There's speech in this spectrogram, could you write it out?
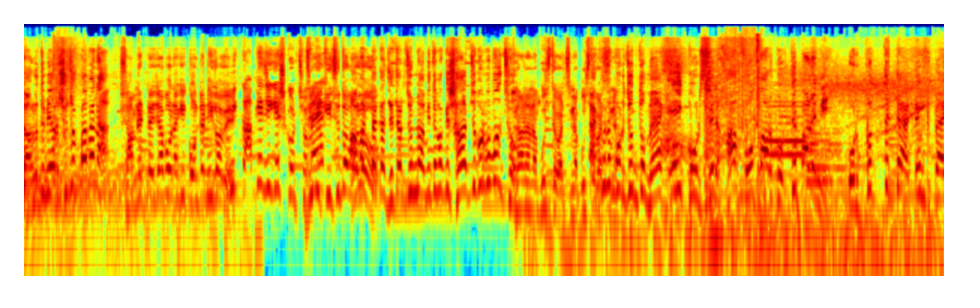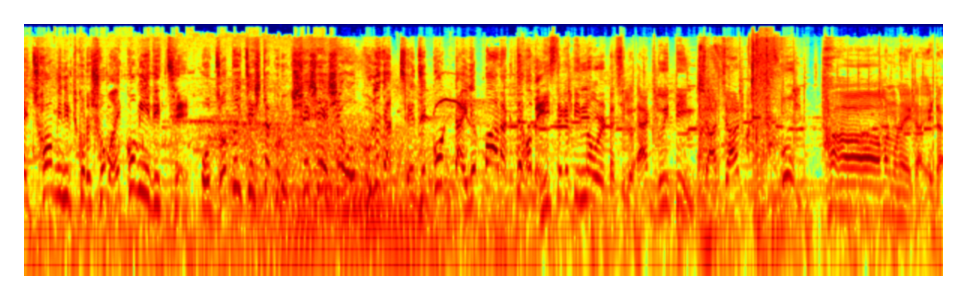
তাহলে তুমি আর সুযোগ পাবে না। সামনেরটায় যাব নাকি কোনটা ঠিক হবে? তুমি কাকে জিজ্ঞেস করছ ম্যাক? কিছু তো বলো। আমার টাকা জেতার জন্য আমি তোমাকে সাহায্য করব বলছো? না না না বুঝতে পারছি না বুঝতে এখনও পারছি না। পর্যন্ত ম্যাক এই কোর্সের হাফও পার করতে পারেনি। ওর প্রত্যেকটা অ্যাটেম্প প্রায় ছ মিনিট করে সময় কমিয়ে দিচ্ছে। ও যতই চেষ্টা করুক শেষে এসে ও ভুলে যাচ্ছে যে কোন টাইলে পা রাখতে হবে। নিচ থেকে তিন নম্বরেরটা ছিল। এক দুই তিন চার চার বুম। হা আমার মনে হয় এটা এটা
